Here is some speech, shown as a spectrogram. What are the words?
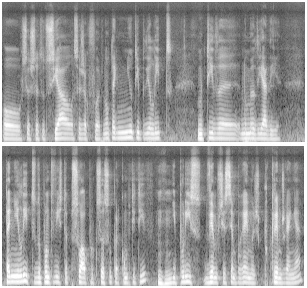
ou o seu estatuto social, ou seja o que for. Não tenho nenhum tipo de elite metida no meu dia a dia. Tenho elite do ponto de vista pessoal porque sou super competitivo uhum. e por isso devemos ser sempre gamers porque queremos ganhar,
